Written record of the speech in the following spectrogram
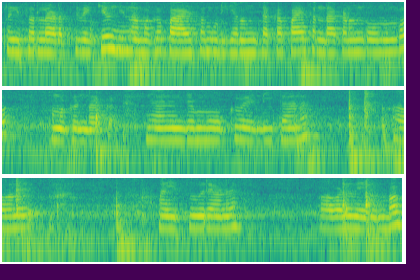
ഫ്രീസറിൽ അടച്ച് വെക്കും. ഇനി നമുക്ക് പായസം കുടിക്കണം. ചക്കപ്പായസം ഉണ്ടാക്കണം എന്ന് തോന്നുമ്പോൾ നമുക്ക് ഉണ്ടാക്കാം. ഞാൻ എന്റെ മൂക്ക് വേണ്ടിയിട്ടാണ് അവൾ മൈസൂരാണ്. അവൾ വരുമ്പം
